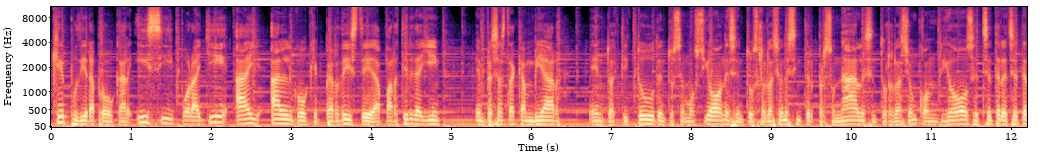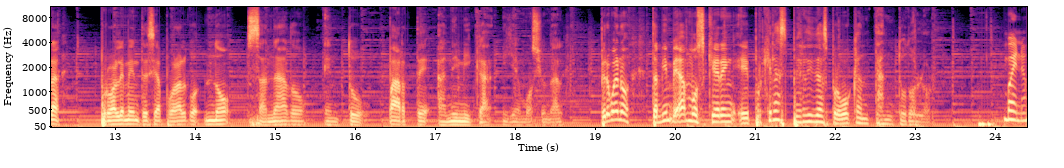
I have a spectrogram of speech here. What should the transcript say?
qué pudiera provocar. Y si por allí hay algo que perdiste, a partir de allí empezaste a cambiar en tu actitud, en tus emociones, en tus relaciones interpersonales, en tu relación con Dios, etcétera, etcétera, probablemente sea por algo no sanado en tu parte anímica y emocional. Pero bueno, también veamos, Keren, eh, ¿por qué las pérdidas provocan tanto dolor? Bueno,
